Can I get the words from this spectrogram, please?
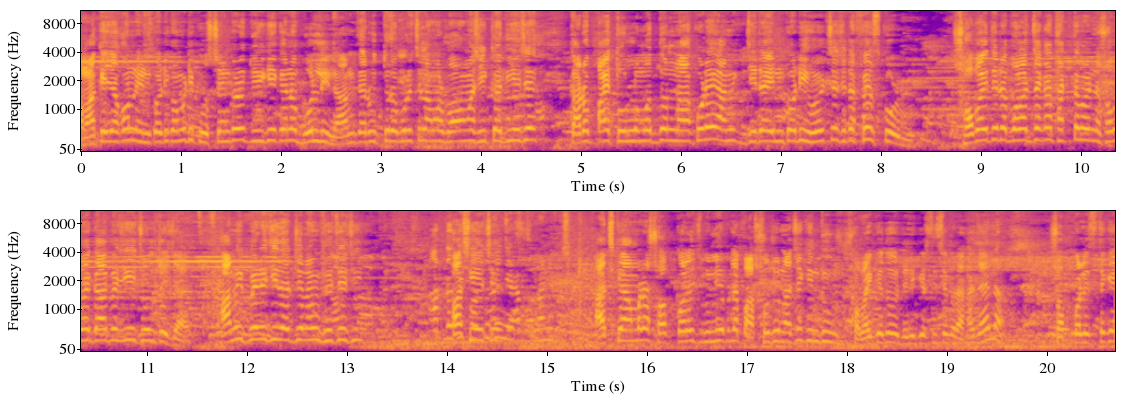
আমাকে যখন এনকোয়ারি কমিটি কোশ্চেন করে তুই কে কেন বললি না? আমি তার উত্তরে বলেছিলাম আমার বাবা মা শিক্ষা দিয়েছে কারও পায়ে তুল্যমর্দন না করে আমি যেটা এনকোয়ারি হয়েছে সেটা ফেস করব। সবাই তো এটা বলার জায়গা থাকতে পারে না সবাই গা বেজিয়ে চলতে চায়। আমি পেরেছি তার জন্য আমি ফেঁচেছি ফাঁসিয়েছে আজকে আমরা সব কলেজ মিলিয়ে প্রায় পাঁচশো জন আছে কিন্তু সবাইকে তো ডেলিগেটস হিসেবে রাখা যায় না। সব কলেজ থেকে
